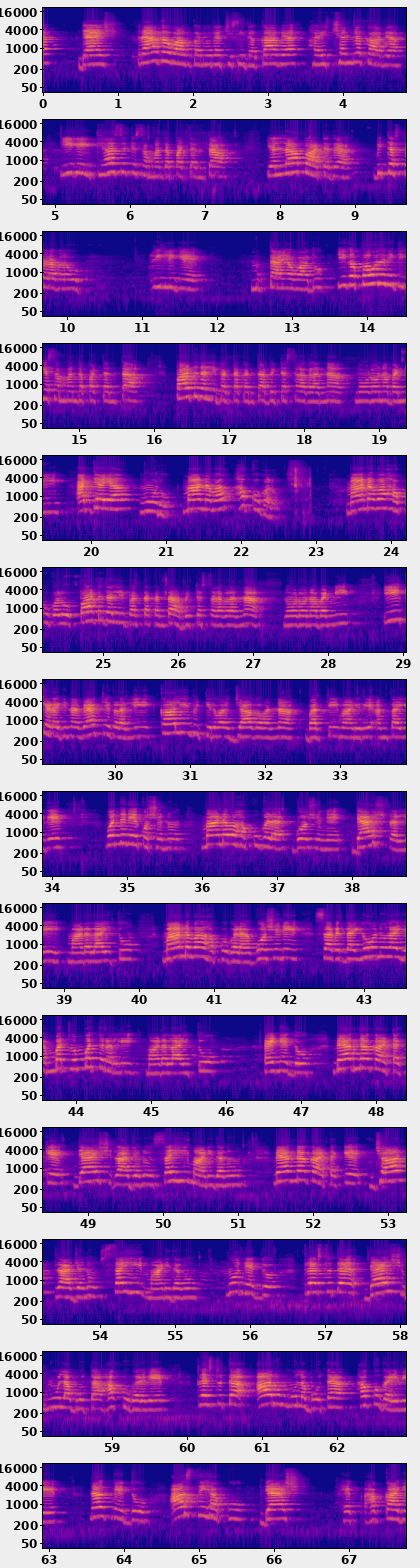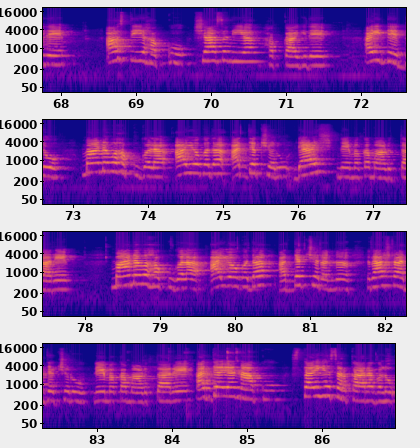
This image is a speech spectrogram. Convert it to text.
ಡ್ಯಾಶ್. ರಾಘವಾಂಕನು ರಚಿಸಿದ ಕಾವ್ಯ ಹರಿಶ್ಚಂದ್ರ ಕಾವ್ಯ. ಹೀಗೆ ಇತಿಹಾಸಕ್ಕೆ ಸಂಬಂಧಪಟ್ಟಂಥ ಎಲ್ಲ ಪಾಠದ ಬಿಟ್ಟ ಸ್ಥಳಗಳು ಇಲ್ಲಿಗೆ ಮುಕ್ತಾಯವಾದು. ಈಗ ಪೌರ ನೀತಿಗೆ ಸಂಬಂಧಪಟ್ಟಂತ ಪಾಠದಲ್ಲಿ ಬರ್ತಕ್ಕಂಥ ಬಿಟ್ಟ ಸ್ಥಳಗಳನ್ನು ನೋಡೋಣ ಬನ್ನಿ. ಅಧ್ಯಾಯ ಮೂರು, ಮಾನವ ಹಕ್ಕುಗಳು. ಮಾನವ ಹಕ್ಕುಗಳು ಪಾಠದಲ್ಲಿ ಬರ್ತಕ್ಕಂಥ ಬಿಟ್ಟ ಸ್ಥಳಗಳನ್ನು ನೋಡೋಣ ಬನ್ನಿ. ಈ ಕೆಳಗಿನ ವ್ಯಾಖ್ಯೆಗಳಲ್ಲಿ ಖಾಲಿ ಬಿಟ್ಟಿರುವ ಜಾಗವನ್ನು ಭರ್ತಿ ಮಾಡಿರಿ ಅಂತ ಇದೆ. ಒಂದನೇ ಕ್ವಶನ್ನು ಮಾನವ ಹಕ್ಕುಗಳ ಘೋಷಣೆ ಡ್ಯಾಶ್ರಲ್ಲಿ ಮಾಡಲಾಯಿತು. ಮಾನವ ಹಕ್ಕುಗಳ ಘೋಷಣೆ ಸಾವಿರದ ಏಳ್ನೂರ ಎಂಬತ್ತೊಂಬತ್ತರಲ್ಲಿ ಮಾಡಲಾಯಿತು. ಐದನೇದು, ಮ್ಯಾಗ್ನಾ ಕಾರ್ಟಕ್ಕೆ ಡ್ಯಾಶ್ ರಾಜನು ಸಹಿ ಮಾಡಿದನು. ಮ್ಯಾಗ್ನಾ ಕಾರ್ಟಕ್ಕೆ ಜಾನ್ ರಾಜನು ಸಹಿ ಮಾಡಿದನು. ಮೂರನೇದ್ದು ಪ್ರಸ್ತುತ ಡ್ಯಾಶ್ ಮೂಲಭೂತ ಹಕ್ಕುಗಳಿವೆ. ಪ್ರಸ್ತುತ ಆರು ಮೂಲಭೂತ ಹಕ್ಕುಗಳಿವೆ. ನಾಲ್ಕನೇದ್ದು ಆಸ್ತಿ ಹಕ್ಕು ಡ್ಯಾಶ್ ಹೆಕ್ ಹಕ್ಕಾಗಿದೆ. ಆಸ್ತಿಯ ಹಕ್ಕು ಶಾಸನೀಯ ಹಕ್ಕಾಗಿದೆ. ಐದನೇದ್ದು, ಮಾನವ ಹಕ್ಕುಗಳ ಆಯೋಗದ ಅಧ್ಯಕ್ಷರು ಡ್ಯಾಶ್ ನೇಮಕ ಮಾಡುತ್ತಾರೆ. ಮಾನವ ಹಕ್ಕುಗಳ ಆಯೋಗದ ಅಧ್ಯಕ್ಷರನ್ನು ರಾಷ್ಟ್ರಾಧ್ಯಕ್ಷರು ನೇಮಕ ಮಾಡುತ್ತಾರೆ. ಅಧ್ಯಾಯ ನಾಲ್ಕು, ಸ್ಥಳೀಯ ಸರ್ಕಾರಗಳು.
